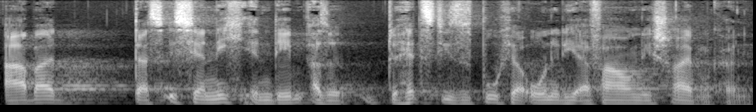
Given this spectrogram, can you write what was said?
Aber das ist ja nicht in dem, also du hättest dieses Buch ja ohne die Erfahrung nicht schreiben können.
